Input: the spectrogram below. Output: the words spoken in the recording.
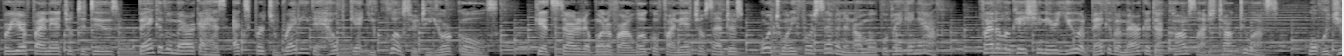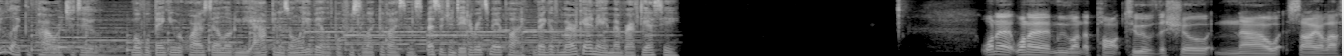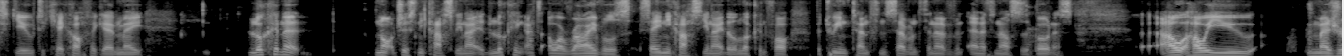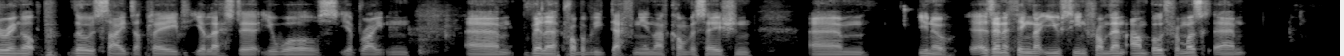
For your financial to-dos, Bank of America has experts ready to help get you closer to your goals. Get started at one of our local financial centers or 24-7 in our mobile banking app. Find a location near you at bankofamerica.com slash talk to us. What would you like the power to do? Mobile banking requires downloading the app and is only available for select devices. Message and data rates may apply. Bank of America and a member FDIC. Want to want to move on to part two of the show now. Si, I'll ask you to kick off again, mate. Looking at not just Newcastle United, looking at our rivals, say Newcastle United are looking for between 10th and 7th and anything else is a bonus. How, how are you measuring up those sides that played your Leicester, your Wolves, your Brighton, um, Villa, probably definitely in that conversation. Um, you know, has anything that you've seen from them and both from us, um,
